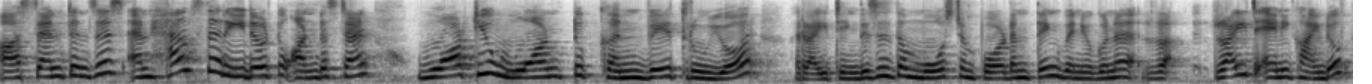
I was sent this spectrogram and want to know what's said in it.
uh, sentences and helps the reader to understand what you want to convey through your writing. This is the most important thing when you're going to write any kind of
